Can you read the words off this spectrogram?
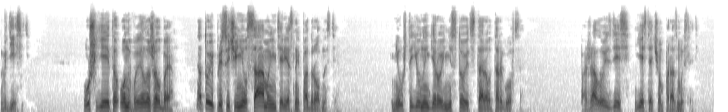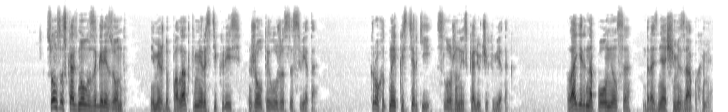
в десять. Уж ей-то он выложил бы, а то и присочинил самые интересные подробности. Неужто юный герой не стоит старого торговца? Пожалуй, здесь есть о чем поразмыслить. Солнце скользнуло за горизонт, и между палатками растеклись желтые лужицы света. Крохотные костерки, сложенные из колючих веток. Лагерь наполнился дразнящими запахами.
